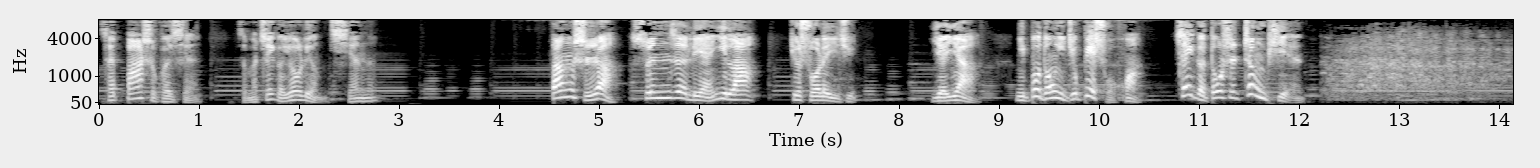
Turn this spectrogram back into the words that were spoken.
才八十块钱，怎么这个要两千呢？”当时啊，孙子脸一拉，就说了一句：“爷爷，你不懂你就别说话，这个都是正品。”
